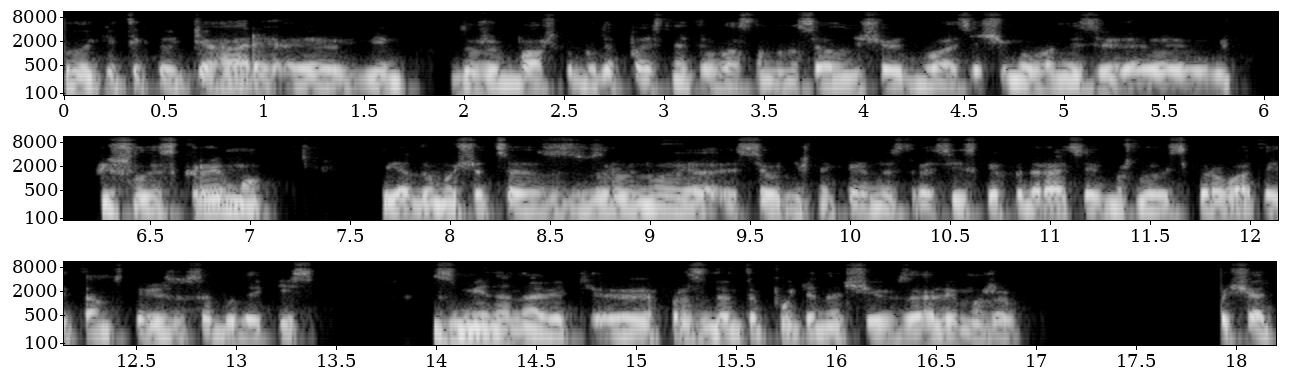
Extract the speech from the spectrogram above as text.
великий такий тягар. Е, Він дуже важко буде пояснити власному населенню, що відбувається, чому вони е, пішли з Криму. Я думаю, що це зруйнує сьогоднішнє керівництво Російської Федерації, можливість керувати, і там, скоріш за все, буде якісь зміни навіть е, президента Путіна, чи взагалі може почати,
